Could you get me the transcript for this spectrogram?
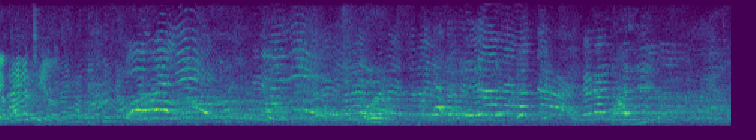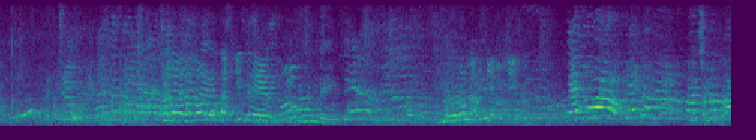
tia, para a tia. tio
